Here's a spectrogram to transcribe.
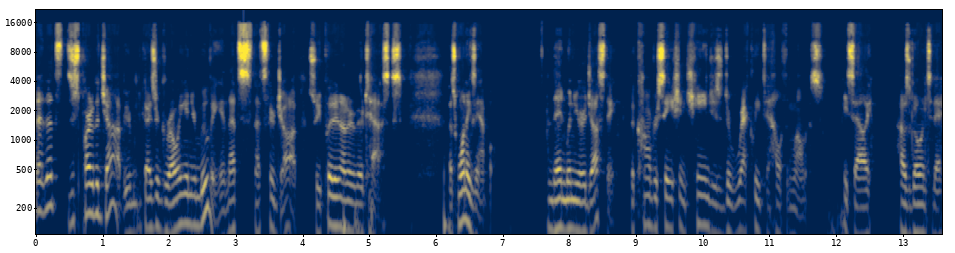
That, that's just part of the job. you guys are growing and you're moving, and that's that's their job. So you put it under their tasks. That's one example. And then when you're adjusting, the conversation changes directly to health and wellness. Hey, Sally, how's it going today?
